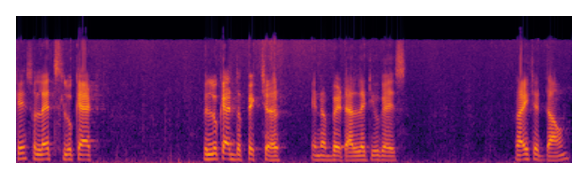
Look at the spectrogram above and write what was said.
Okay so let's look at we'll look at the picture in a bit. I'll let you guys write it down.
